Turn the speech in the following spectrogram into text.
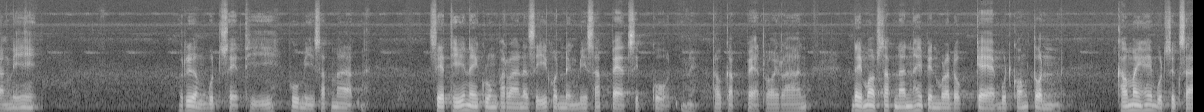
ดังนี้ เรื่องบุตรเศรษฐีผู้มีทรัพย์มาก เศรษฐีในกรุงพาราณสีคนหนึ่งมีทรัพย์ 80 โกดเท่ากับ 800 ล้าน ได้มอบทรัพย์นั้นให้เป็นมรดกแก่บุตรของตน เขาไม่ให้บุตรศึกษา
